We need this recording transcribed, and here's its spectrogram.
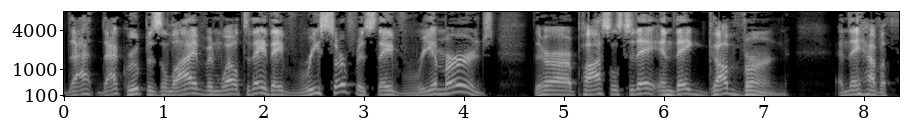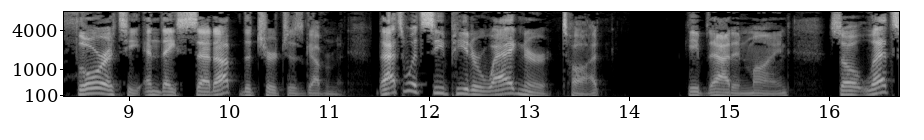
that that group is alive and well today. They've resurfaced. They've reemerged. There are apostles today and they govern and they have authority and they set up the church's government. That's what c. Peter wagner taught. Keep that in mind. So let's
